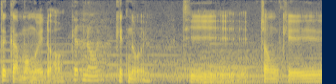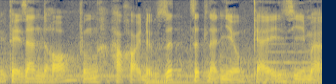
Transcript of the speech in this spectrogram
tất cả mọi người đó. Kết nối. Kết nối thì trong cái thời gian đó phương học hỏi được rất rất là nhiều cái gì mà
